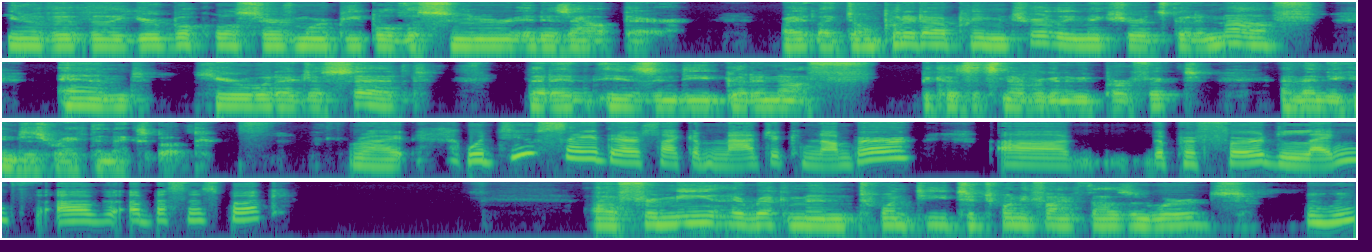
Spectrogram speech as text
you know the, the your book will serve more people the sooner it is out there. Right? Like don't put it out prematurely, make sure it's good enough and hear what I just said that it is indeed good enough because it's never going to be perfect and then you can just write the next book. Right. Would you say there's like a magic number, uh, the preferred length of a business book? Uh, for me, I recommend 20 to 25,000 words. Mm-hmm.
